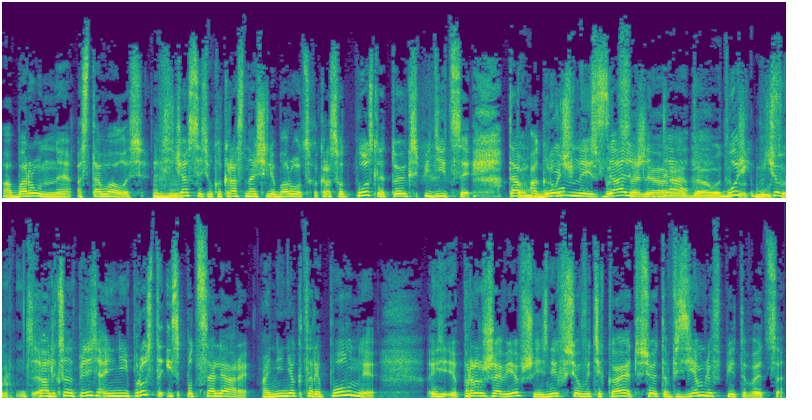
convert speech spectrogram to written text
оборонное оставалось. Угу. Сейчас с этим как раз начали бороться, как раз вот после той экспедиции. Там, там огромные залежи, да, да вот боч... Причем, Александр, понимаете, они не просто из-под соляры, они некоторые полные, проржавевшие, из них все вытекает, все это в землю впитывается.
